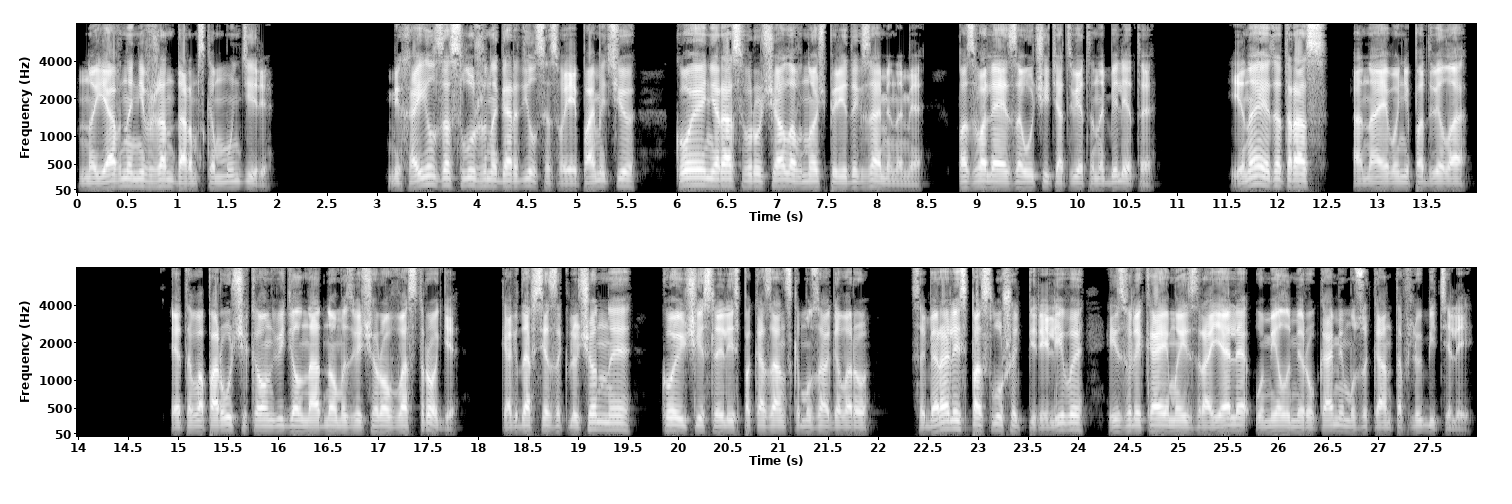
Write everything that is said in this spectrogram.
но явно не в жандармском мундире. Михаил заслуженно гордился своей памятью, кое не раз выручала в ночь перед экзаменами, позволяя заучить ответы на билеты. И на этот раз она его не подвела. Этого поручика он видел на одном из вечеров в Остроге, когда все заключенные, кои числились по Казанскому заговору, собирались послушать переливы, извлекаемые из рояля умелыми руками музыкантов-любителей.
